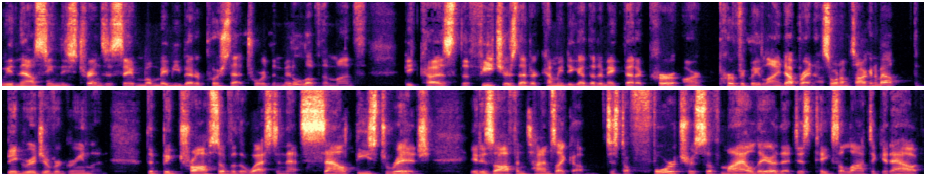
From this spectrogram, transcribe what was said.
we've now seen these trends that say, well, maybe you better push that toward the middle of the month because the features that are coming together to make that occur aren't perfectly lined up right now. So, what I'm talking about, the big ridge over Greenland, the big troughs over the west, and that southeast ridge, it is oftentimes like a just a fortress of mild air that just takes a lot to get out.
